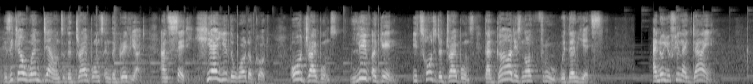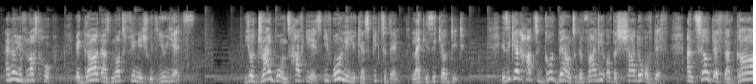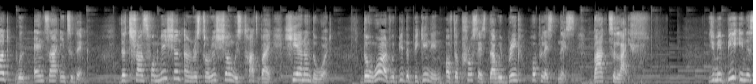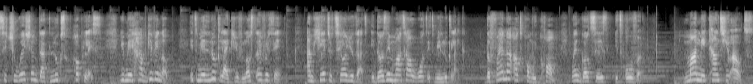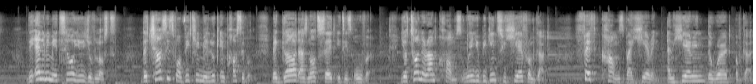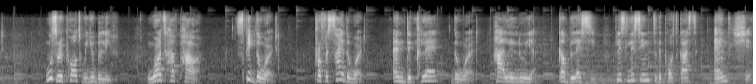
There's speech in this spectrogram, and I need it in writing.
Ezekiel went down to the dry bones in the graveyard and said, Hear ye the word of God. O dry bones, live again. He told the dry bones that God is not through with them yet. I know you feel like dying. I know you've lost hope, but God has not finished with you yet. Your dry bones have ears if only you can speak to them, like Ezekiel did. Ezekiel had to go down to the valley of the shadow of death and tell death that God will enter into them. The transformation and restoration will start by hearing the word. The word will be the beginning of the process that will bring hopelessness back to life. You may be in a situation that looks hopeless. You may have given up. It may look like you've lost everything. I'm here to tell you that it doesn't matter what it may look like. The final outcome will come when God says it's over. Man may count you out. The enemy may tell you you've lost. The chances for victory may look impossible, but God has not said it is over. Your turnaround comes when you begin to hear from God. Faith comes by hearing, and hearing the word of God. Whose report will you believe? Words have power. Speak the word, prophesy the word, and declare the word. Hallelujah. God bless you. Please listen to the podcast and share.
